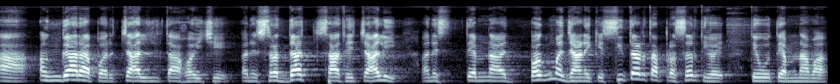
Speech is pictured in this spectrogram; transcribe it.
આ અંગારા પર ચાલતા હોય છે અને શ્રદ્ધા સાથે ચાલી અને તેમના પગમાં જાણે કે શીતળતા પ્રસરતી હોય તેવો તેમનામાં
